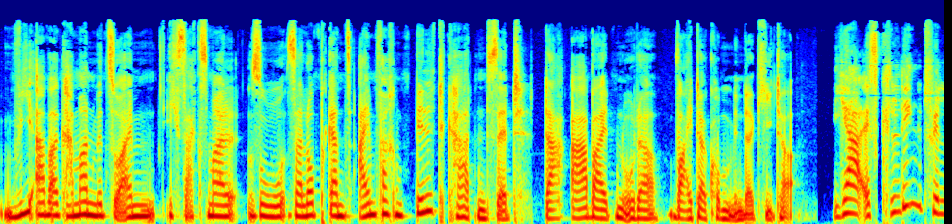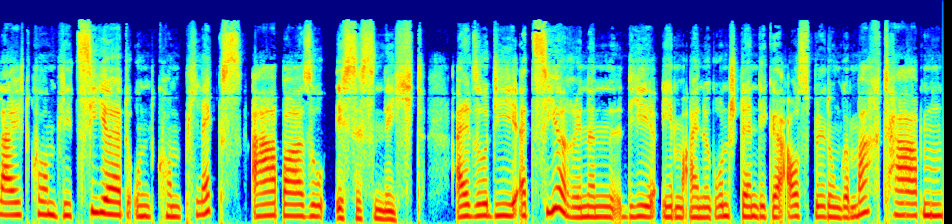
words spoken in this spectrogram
Wie aber kann man mit so einem, ich sag's mal so salopp, ganz einfachen Bildkartenset da arbeiten oder weiterkommen in der Kita? Ja, es klingt vielleicht kompliziert und komplex, aber so ist es nicht. Also die Erzieherinnen, die eben eine grundständige Ausbildung gemacht haben,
